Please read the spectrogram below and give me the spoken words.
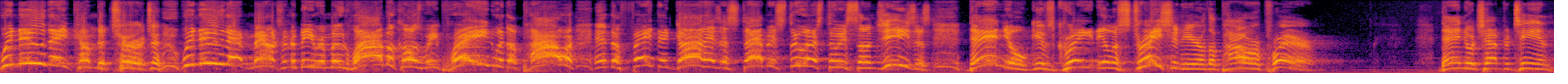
We knew they'd come to church. We knew that mountain to be removed. Why? Because we prayed with the power and the faith that God has established through us through his son Jesus. Daniel gives great illustration here of the power of prayer. Daniel chapter 10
